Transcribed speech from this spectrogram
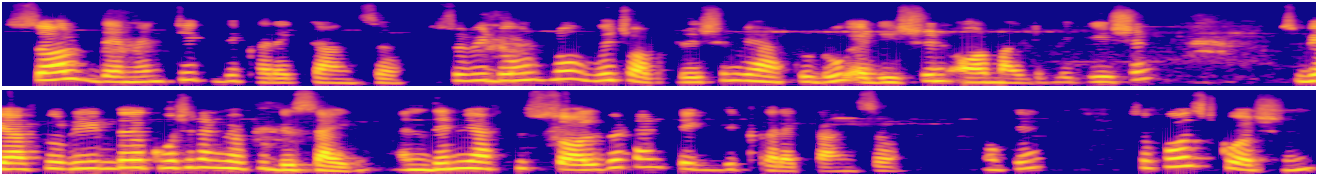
solve them and tick the correct answer. So we don't know which operation we have to do, addition or multiplication. So we have to read the question and we have to decide. And then we have to solve it and tick the correct answer. Okay. So first question,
